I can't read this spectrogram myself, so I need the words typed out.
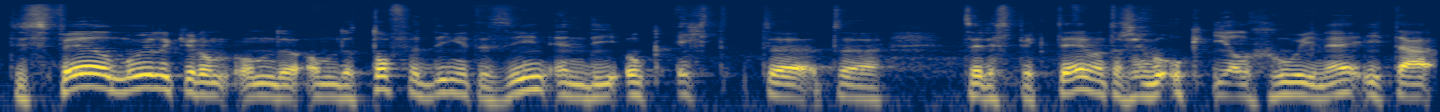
Het is veel moeilijker om, om, de, om de toffe dingen te zien en die ook echt te, te, te respecteren. Want daar zijn we ook heel goed in. Hè. Iets dat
